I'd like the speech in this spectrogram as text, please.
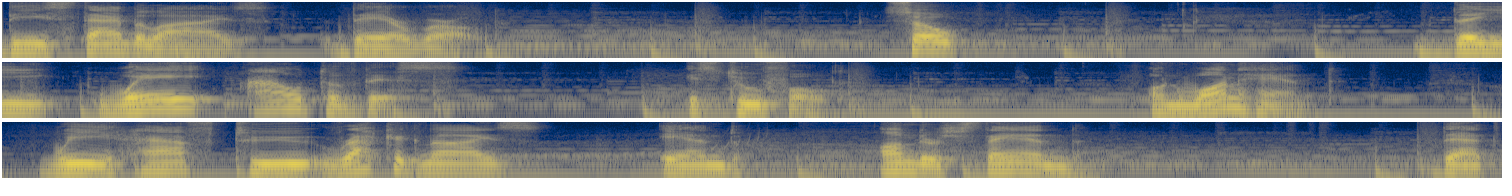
destabilize their world. So the way out of this is twofold. On one hand, we have to recognize and understand that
